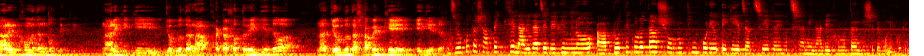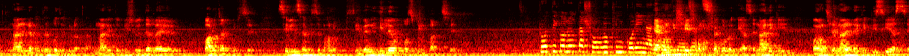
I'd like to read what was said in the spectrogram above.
নারীর ক্ষমতায়ন বলতে কি? নারীকে কি যোগ্যতা না থাকা সত্ত্বেও এগিয়ে দেওয়া? না যোগ্যতা সাপেক্ষে এগিয়ে দেওয়া? যোগ্যতা সাপেক্ষে নারীরা যে বিভিন্ন প্রতিকূলতার সম্মুখীন করেও এগিয়ে যাচ্ছে এটাই হচ্ছে আমি নারীর ক্ষমতায়ন হিসেবে মনে করি। নারীরা কোথায় প্রতিকূলতা? নারী তো বিশ্ববিদ্যালয়ে বারো করছে সিভিল সার্ভিসে ভালো করছে ইভেন হিলেও পোস্টিং পাচ্ছে। প্রতিকূলতার সম্মুখীন করেই নারীরা এখন কি সেই সমস্যাগুলো কি আছে? নারী কি বাংলাদেশের নারীরা কি পিছিয়ে আছে?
